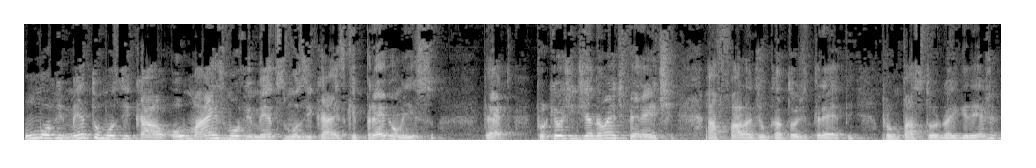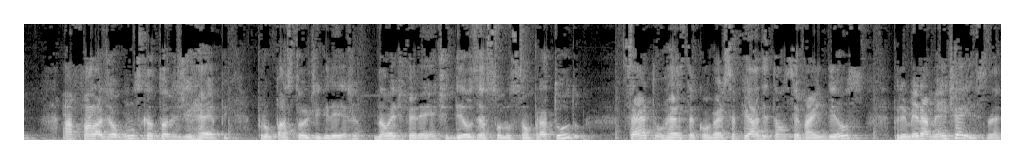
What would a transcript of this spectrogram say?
um movimento musical ou mais movimentos musicais que pregam isso, certo? Porque hoje em dia não é diferente a fala de um cantor de trap para um pastor na igreja, a fala de alguns cantores de rap para um pastor de igreja, não é diferente, Deus é a solução para tudo, certo? O resto é conversa fiada, então você vai em Deus. Primeiramente é isso, né?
